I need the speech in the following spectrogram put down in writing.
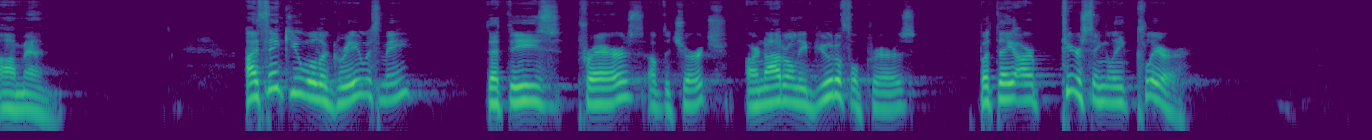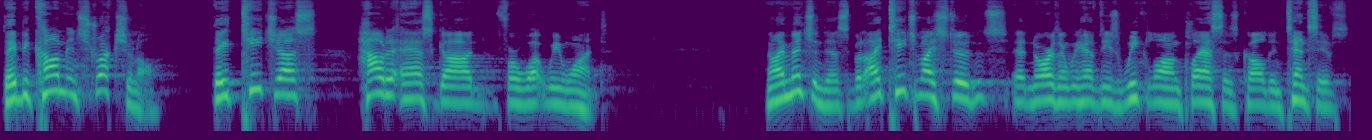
Amen. I think you will agree with me that these prayers of the church are not only beautiful prayers, but they are piercingly clear. They become instructional. They teach us how to ask God for what we want. Now, I mentioned this, but I teach my students at Northern, we have these week long classes called intensives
